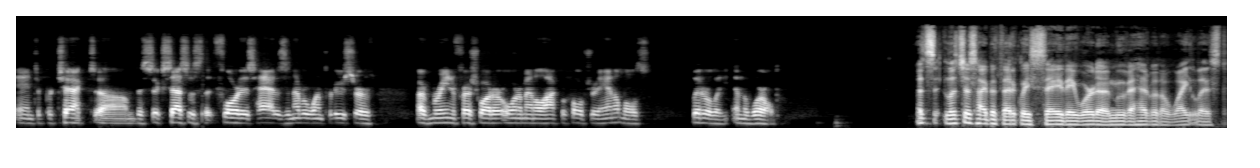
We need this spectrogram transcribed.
and to protect um, the successes that Florida has had as the number one producer of, of marine and freshwater ornamental aquaculture animals, literally in the world. Let's let's just hypothetically say they were to move ahead with a whitelist.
